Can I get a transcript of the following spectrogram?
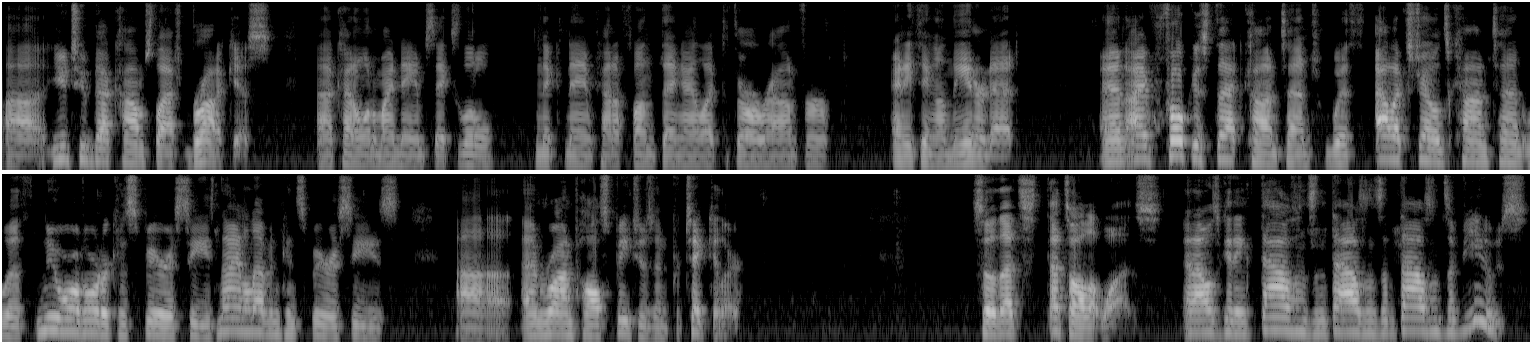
uh, youtube.com slash Broadicus, uh, kind of one of my namesakes, a little nickname kind of fun thing I like to throw around for anything on the internet. And I've focused that content with Alex Jones content, with New World Order conspiracies, 9-11 conspiracies, uh, and Ron Paul speeches in particular. So that's that's all it was. And I was getting thousands and thousands and thousands of views,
